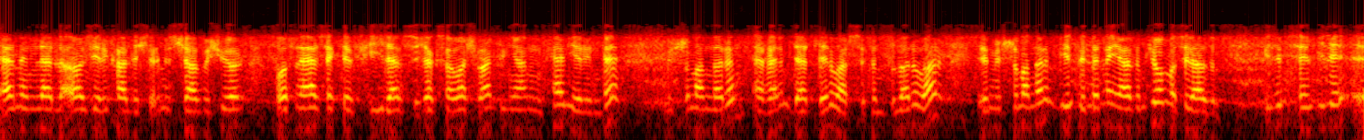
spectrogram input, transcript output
Ermenilerle Azeri kardeşlerimiz çarpışıyor. Bosna Hersek'te fiilen sıcak savaş var. Dünyanın her yerinde Müslümanların efendim dertleri var, sıkıntıları var. ve Müslümanların birbirlerine yardımcı olması lazım. Bizim sevgili e,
